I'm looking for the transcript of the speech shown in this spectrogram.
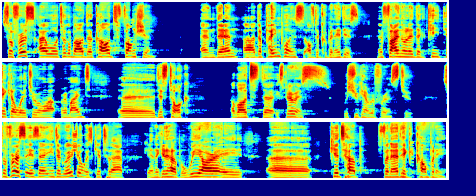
So first, I will talk about the cloud function and then uh, the pain points of the Kubernetes. And finally, the key takeaway to remind uh, this talk about the experience which you can reference to. So first is the integration with GitLab and GitHub. We are a uh, GitHub fanatic company,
